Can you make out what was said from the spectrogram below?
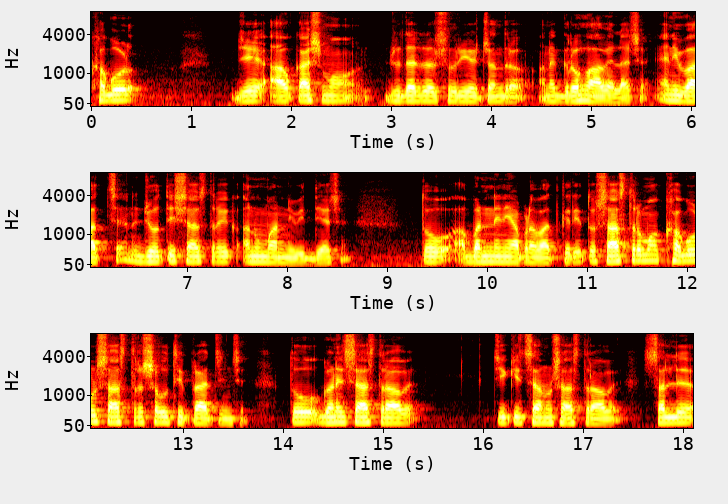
ખગોળ જે અવકાશમાં જુદા જુદા સૂર્ય, ચંદ્ર અને ગ્રહો આવેલા છે, એની વાત છે અને જ્યોતિષશાસ્ત્ર એક અનુમાનની વિદ્યા છે. તો આ બંનેની આપણે વાત કરીએ તો શાસ્ત્રોમાં ખગોળશાસ્ત્ર સૌથી પ્રાચીન છે. તો ગણિતશાસ્ત્ર આવે ચિકિત્સાનું શાસ્ત્ર આવે શલ્ય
